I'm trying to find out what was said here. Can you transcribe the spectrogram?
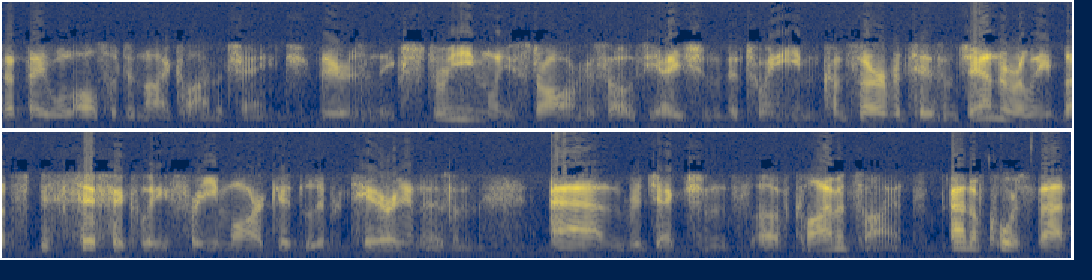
that they will also deny climate change. There's an extremely strong association between conservatism generally, but specifically free market libertarianism and rejection of climate science. And of course, that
